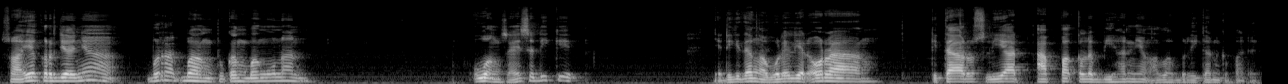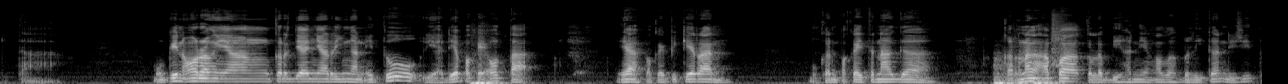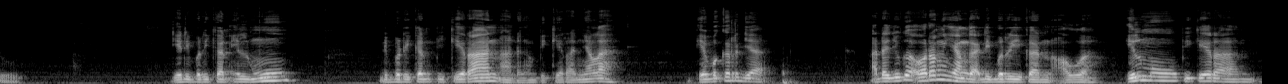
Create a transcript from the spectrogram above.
Saya kerjanya berat, Bang. Tukang bangunan. Uang saya sedikit. Jadi kita nggak boleh lihat orang. Kita harus lihat apa kelebihan yang Allah berikan kepada kita. Mungkin orang yang kerjanya ringan itu ya dia pakai otak. Ya, pakai pikiran bukan pakai tenaga. Karena apa? Kelebihan yang Allah berikan di situ. Dia diberikan ilmu, diberikan pikiran, ah dengan pikirannya lah dia bekerja. Ada juga orang yang nggak diberikan Allah ilmu, pikiran.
